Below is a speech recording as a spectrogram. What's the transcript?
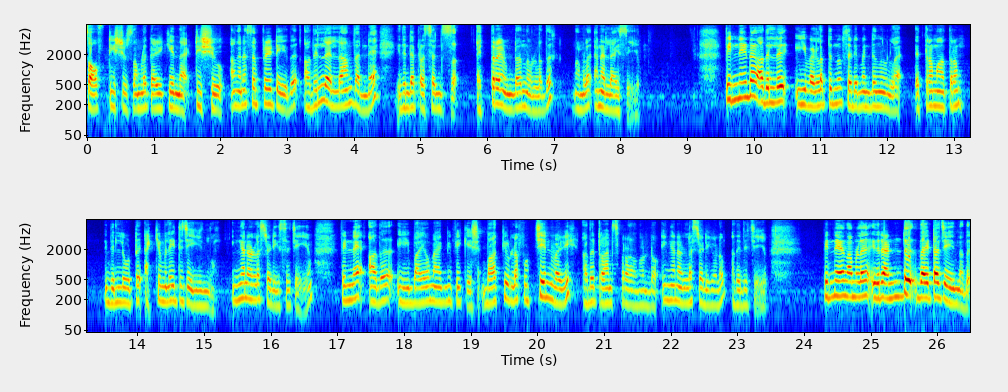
സോഫ്റ്റ് ടിഷ്യൂസ് നമ്മൾ കഴിക്കുന്ന ടിഷ്യൂ അങ്ങനെ സെപ്പറേറ്റ് ചെയ്ത് അതിലെല്ലാം തന്നെ ഇതിന്റെ പ്രസൻസ് എത്രയുണ്ടെന്നുള്ളത് നമ്മൾ അനലൈസ് ചെയ്യും. പിന്നീട് അതിൽ ഈ വെള്ളത്തിൽ നിന്നും സെഡിമെന്റിൽ നിന്നുള്ള എത്രമാത്രം ഇതിലോട്ട് അക്യുമുലേറ്റ് ചെയ്യുന്നു. ഇങ്ങനെയുള്ള സ്റ്റഡീസ് ചെയ്യും. പിന്നെ അത് ഈ ബയോമാഗ്നിഫിക്കേഷൻ ബാക്കിയുള്ള ഫുഡ് ചെയിൻ വഴി അത് ട്രാൻസ്ഫർ ആകുന്നുണ്ടോ ഇങ്ങനെയുള്ള സ്റ്റഡികളും അതിൽ ചെയ്യും. പിന്നെ നമ്മൾ ഇത് രണ്ട് ഇതായിട്ടാണ് ചെയ്യുന്നത്.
